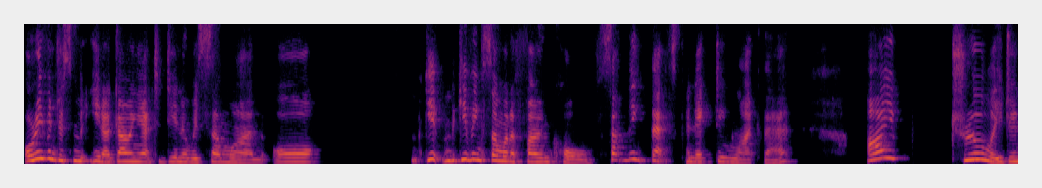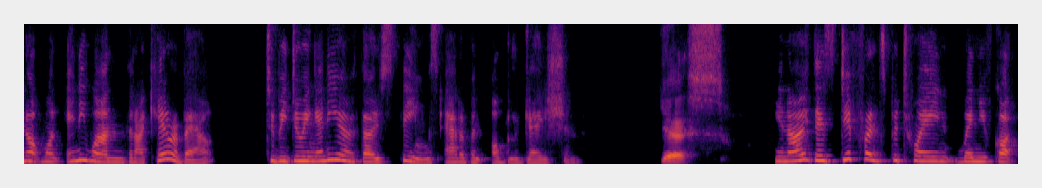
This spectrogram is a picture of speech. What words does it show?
or even just you know going out to dinner with someone, or gi- giving someone a phone call, something that's connecting like that. I truly do not want anyone that I care about to be doing any of those things out of an obligation Yes. You know there's difference between when you've got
